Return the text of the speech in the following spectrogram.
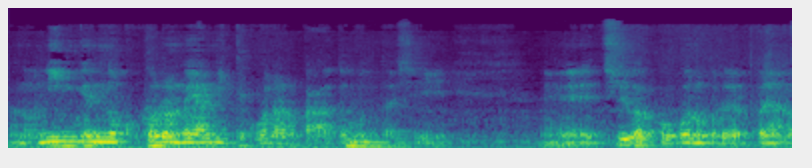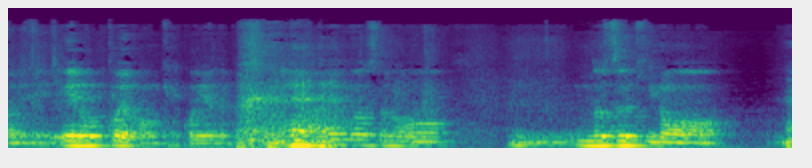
あの人間の心の闇ってこうなのかと思ったし、えー中学高校の頃やっぱりあのエロっぽい本結構読んでましたね。あれもその、うん覗きの喜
